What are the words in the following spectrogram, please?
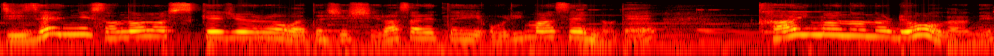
事前にそのスケジュールを私知らされておりませんので買い物の量がね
